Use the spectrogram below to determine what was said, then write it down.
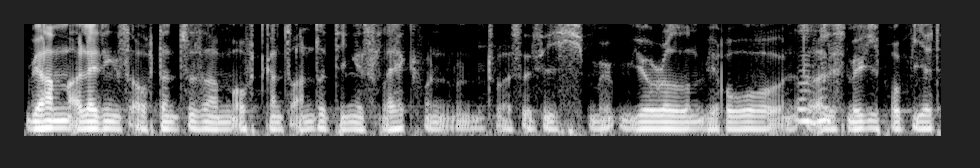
Wir haben allerdings auch dann zusammen auch ganz andere Dinge, Slack und, und was weiß ich, Mural, Miro und mhm. alles mögliche probiert.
